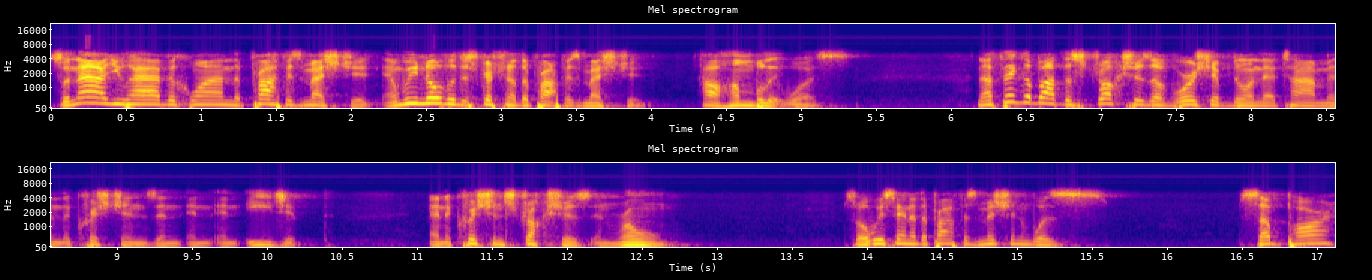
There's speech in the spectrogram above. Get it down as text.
So now you have Ikhwan, the Prophet's Masjid. And we know the description of the Prophet's Masjid, how humble it was. Now think about the structures of worship during that time in the Christians in, in, in Egypt and the Christian structures in Rome. So are we saying that the Prophet's mission was subpar?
